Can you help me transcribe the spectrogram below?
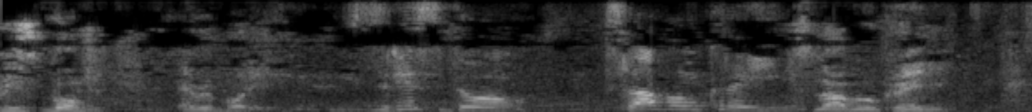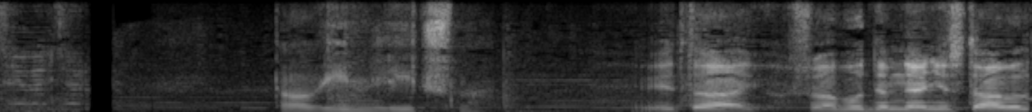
Різдвом, everybody. З Різдвом. Слава Україні! Слава Україні! То він лічно. Вітаю. Що будемо нині ставили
